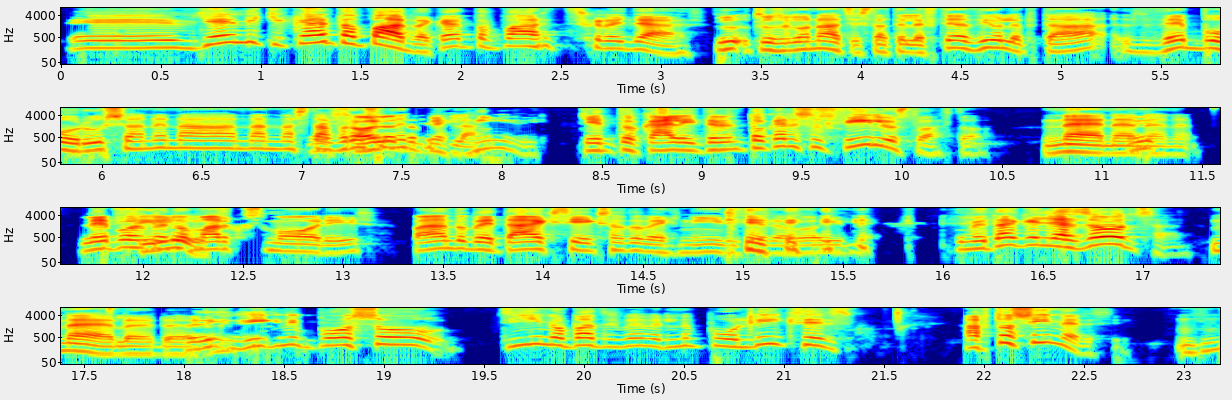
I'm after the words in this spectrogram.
Ε, βγαίνει και κάνει τα πάντα. Κάνει το πάρτι της χρονιάς. Του τους γονάτσε. Στα τελευταία δύο λεπτά δεν μπορούσαν να, να, να Σε σταυρώσουν όλο το τρίπλα. παιχνίδι. Και το καλύτερο είναι ότι το έκανε στους φίλους του αυτό. Ναι, ναι, ναι. ναι. Λέει πως με Φίλους. τον Μάρκους Μόρις πάει να τον πετάξει έξω από το παιχνίδι, ξέρω εγώ είναι. και μετά κελιαζόντουσαν. ναι, ναι, ναι. Δηλαδή δείχνει πόσο. Τι είναι ο Πάτρικ Μπέβελ. Είναι πολύ, ξέρεις. Αυτός είναι ρε, εσύ. Μμμ.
